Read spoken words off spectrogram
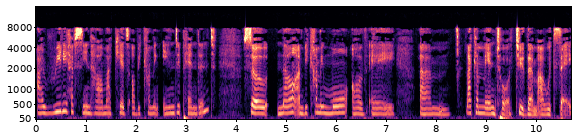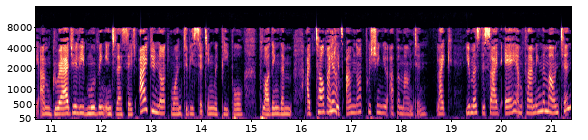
I really have seen how my kids are becoming independent. So now I'm becoming more of a, um, like a mentor to them, I would say. I'm gradually moving into that stage. I do not want to be sitting with people, plodding them. I tell my yeah. kids, I'm not pushing you up a mountain. Like, you must decide, A, I'm climbing the mountain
